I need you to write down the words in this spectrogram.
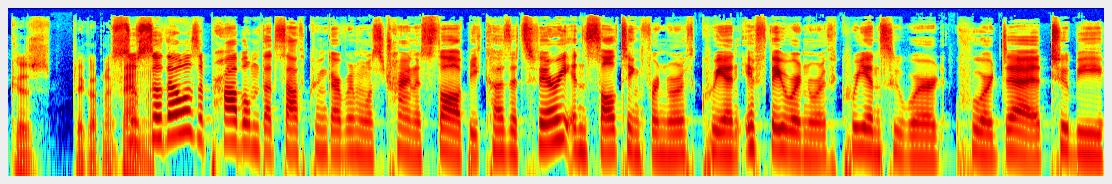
because they've got no So, family. so that was a problem that South Korean government was trying to solve because it's very insulting for North Korean, if they were North Koreans who were who are dead, to be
